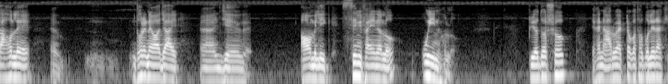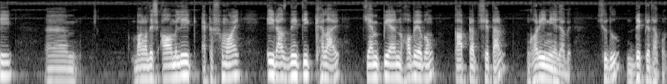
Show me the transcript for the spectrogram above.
তাহলে ধরে নেওয়া যায় যে আওয়ামী লীগ সেমিফাইনালও উইন হলো। প্রিয় দর্শক, এখানে আরও একটা কথা বলে রাখি বাংলাদেশ আওয়ামী লীগ একটা সময় এই রাজনৈতিক খেলায় চ্যাম্পিয়ন হবে এবং কাপটা সে তার ঘরেই নিয়ে যাবে। শুধু দেখতে থাকুন।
